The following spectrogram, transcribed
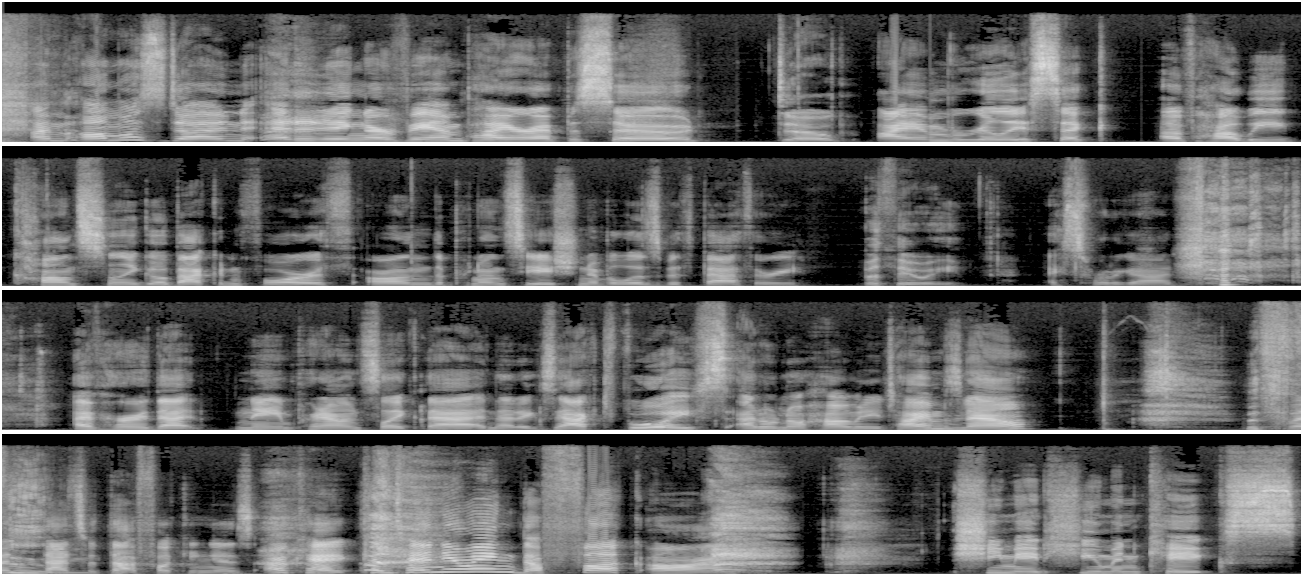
I'm almost done editing our vampire episode. Dope. I am really sick of how we constantly go back and forth on the pronunciation of Elizabeth Bathory. Bathory. I swear to God. I've heard that name pronounced like that and that exact voice. I don't know how many times now, but that's what that fucking is. Okay, continuing the fuck on. She made human cakes.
